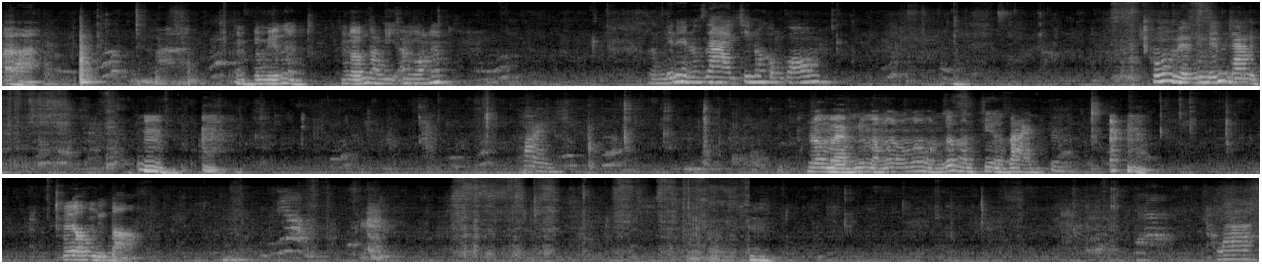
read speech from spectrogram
À. ừ, cái miếng này ngấm đang bị ăn ngon hết cái miếng này nó dài chứ nó không có không có miếng Việt Nam mình ừ. khoai nó mềm nhưng mà nó nó còn rất là chi là dài ừ. nó không bị bỏ Wow.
